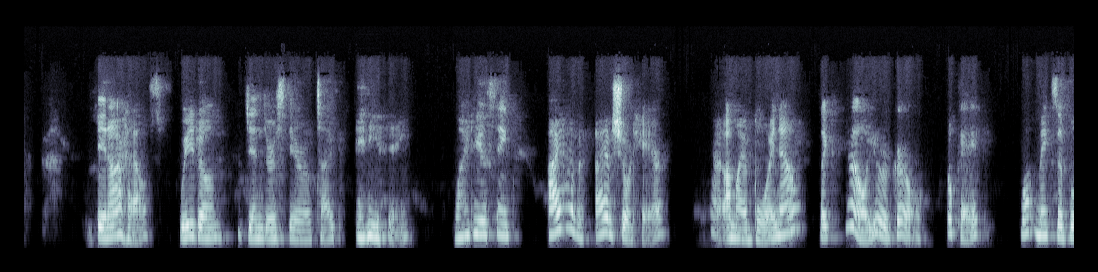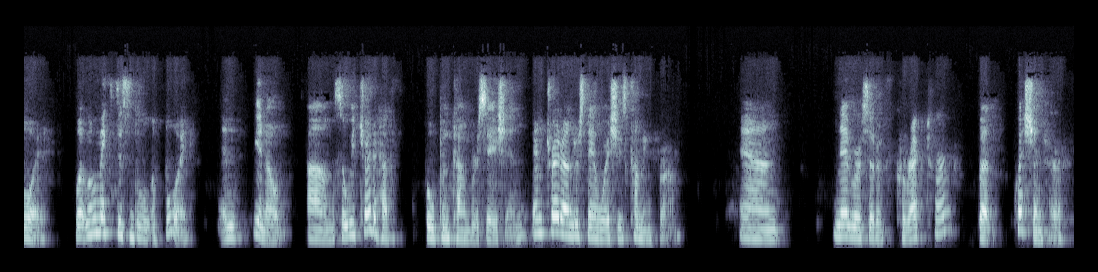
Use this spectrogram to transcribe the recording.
in our house, we don't gender stereotype anything. Why do you think I have I have short hair? Am I a boy now? Like, no, you're a girl. Okay. What makes a boy? What what makes this doll a boy? And you know, um, so we try to have open conversation and try to understand where she's coming from and never sort of correct her, but question her.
